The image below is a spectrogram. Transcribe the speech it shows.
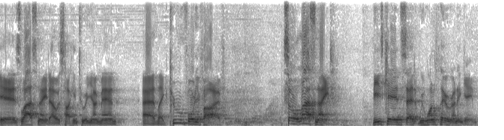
is last night I was talking to a young man at like 2:45. So last night, these kids said we want to play a running game,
